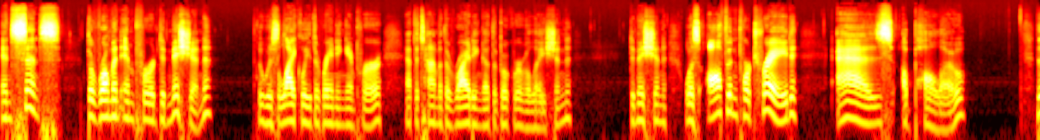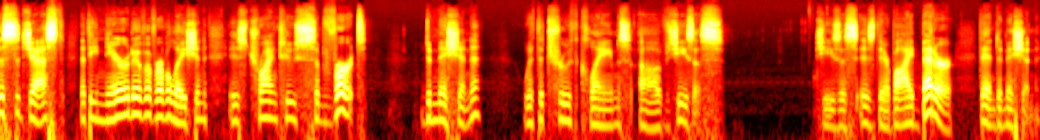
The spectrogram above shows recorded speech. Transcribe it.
And since the Roman Emperor Domitian, who was likely the reigning emperor at the time of the writing of the book of Revelation, Domitian was often portrayed as Apollo. This suggests that the narrative of Revelation is trying to subvert Domitian with the truth claims of Jesus. Jesus is thereby better than Domitian.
